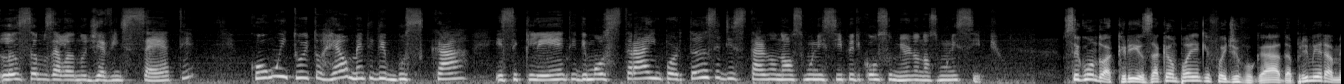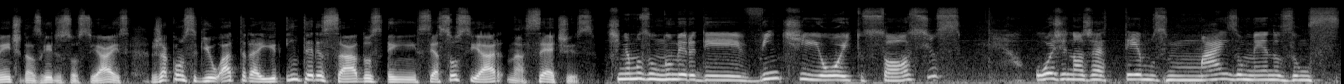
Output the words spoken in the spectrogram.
lançamos ela no dia 27, com o intuito realmente de buscar esse cliente, de mostrar a importância de estar no nosso município, de consumir no nosso município. Segundo a Cris, a campanha que foi divulgada primeiramente nas redes sociais já conseguiu atrair interessados em se associar na SETES. Tínhamos um número de 28 sócios. Hoje nós já temos mais ou menos uns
